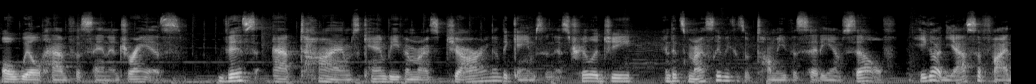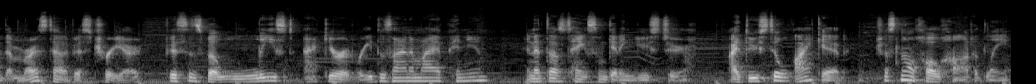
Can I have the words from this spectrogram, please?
or will have for San Andreas. This, at times, can be the most jarring of the games in this trilogy, and it's mostly because of Tommy Vercetti himself. He got yassified the most out of this trio. This is the least accurate redesign in my opinion, and it does take some getting used to. I do still like it, just not wholeheartedly.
